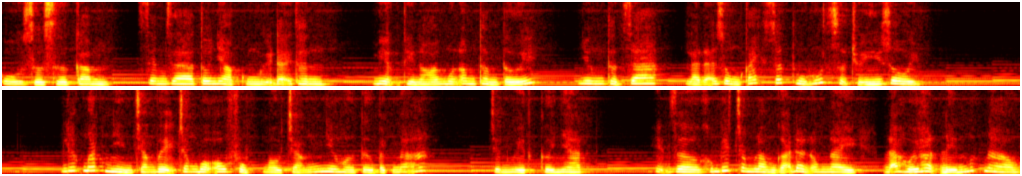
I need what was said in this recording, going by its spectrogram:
Cô sơ sơ cầm, xem ra Tô Nhạc cùng Ngụy Đại Thần, miệng thì nói muốn âm thầm tới, nhưng thật ra là đã dùng cách rất thu hút sự chú ý rồi. Liếc mắt nhìn trang vệ trong bộ âu phục màu trắng như hoàng tử bạch mã, Trần Nguyệt cười nhạt. Hiện giờ không biết trong lòng gã đàn ông này đã hối hận đến mức nào.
